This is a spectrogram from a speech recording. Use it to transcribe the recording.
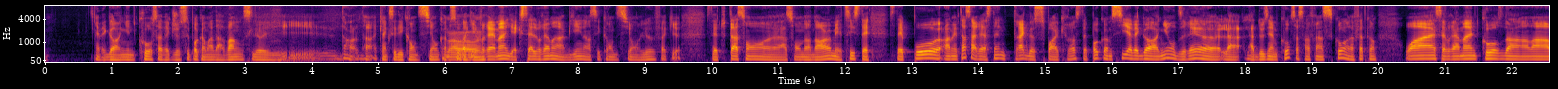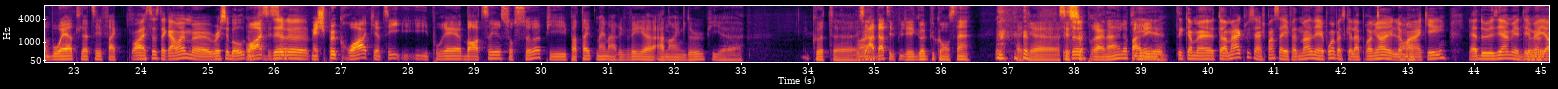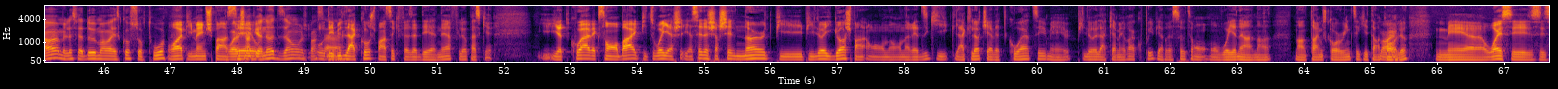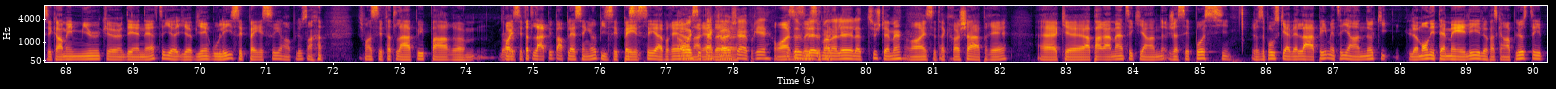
il avait gagné une course avec je sais pas comment d'avance, là, il- dans- dans- quand c'est des conditions comme ça. Fait est ouais. vraiment, il excelle vraiment bien dans ces conditions-là. Fait que c'était tout à son, euh, à son honneur, mais tu sais, c'était, c'était pas. En même temps, ça restait une track de supercross. C'était pas comme s'il avait gagné, on dirait, euh, la, la deuxième course à San Francisco. A fait comme Ouais, c'est vraiment une course dans, dans la boîte, là, tu sais. Fait Ouais, ça, c'était quand même euh, raceable, comme Ouais, tu c'est ça. là. mais je peux croire que, tu sais, il pourrait bâtir sur ça, puis peut-être même arriver euh, à 9-2, puis euh, écoute, euh, Ouais. à date, c'est le, le gars le plus constant. Euh, c'est surprenant, là, Puis, pareil. euh, mais- t'sais, comme euh, Tomac, lui, ça, je pense que ça lui a fait mal d'un point parce que la première, il l'a Ouais. manqué. La deuxième, il était Deux. meilleur, mais là, ça fait deux mauvaises courses sur trois. Ouais, puis même, je pensais... Ouais, le au- championnat, disons, je pense au début de la course, je pensais qu'il faisait DNF, là, parce que il y a de quoi avec son bike, puis tu vois, il, essaie de chercher le nerd, puis, puis là, il gauche, on, on aurait dit que la clutch, il y avait de quoi, tu sais, mais puis là, la caméra a coupé, puis après ça, tu sais, on, on voyait dans, dans, dans le time scoring, tu sais, qui était encore Ouais. là. Mais euh, ouais, c'est c'est- c'est quand même mieux qu'un DNF, tu sais, il a, il a bien roulé, il s'est pincé en plus, en- je pense qu'il s'est fait lapper par... euh, ouais. Ouais. il s'est fait lapper par Plessinger, puis il s'est pincé après. Ah ouais, c'est de- accroché après. Ouais, c'est ça, je, m'en allais là-dessus, justement. Ouais, c'est accroché après. Euh, que apparemment, tu sais, qu'il y en a. Je sais pas si. je sais pas où ce qu'il avait lapé, mais tu sais, il y en a qui. Le monde était mêlé, là, parce qu'en plus, tu sais,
